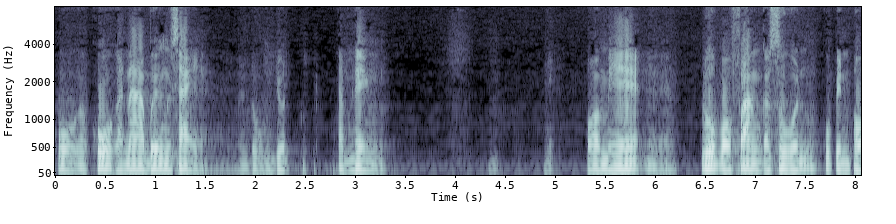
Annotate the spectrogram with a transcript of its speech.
ครูกับครูกับหน้าเบิ้งใส่มันหลงยศ ตำแหน่งพ่อแม่เออรูปบอฟังกระสูนกูเป็นพ่อ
